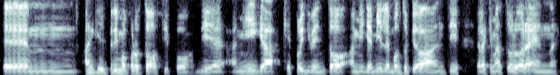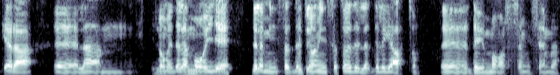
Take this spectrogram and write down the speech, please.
Ehm, anche il primo prototipo di Amiga, che poi diventò Amiga 1000 molto più avanti, era chiamato Lorraine, che era eh, la, il nome della moglie del primo amministratore del, delegato, eh, David Morse, mi sembra.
